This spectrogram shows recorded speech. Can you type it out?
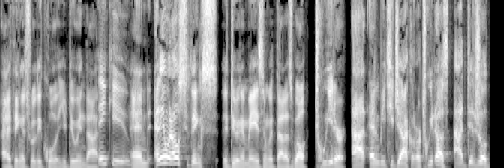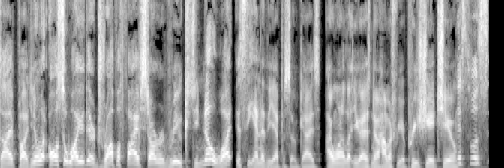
I think it's really cool that you're doing that. Thank you. And anyone else who thinks doing amazing with that as well, tweet her at NBT Jacklyn or tweet us at Digital Dive Pod. You know what? Also, while you're there, drop a five star review because you know what? It's the end of the episode, guys. I want to let you guys know how much we appreciate you. This was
